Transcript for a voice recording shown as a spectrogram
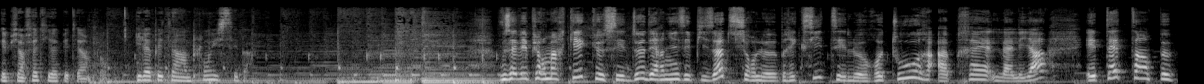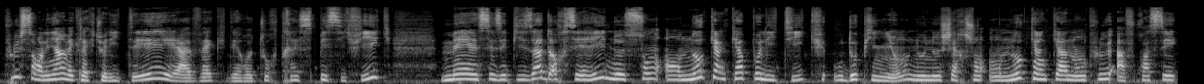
Et puis en fait, il a pété un plomb. Il a pété un plomb, il s'est barré. Vous avez pu remarquer que ces deux derniers épisodes sur le Brexit et le retour après l'ALIA étaient un peu plus en lien avec l'actualité et avec des retours très spécifiques. Mais ces épisodes hors série ne sont en aucun cas politiques ou d'opinion. Nous ne cherchons en aucun cas non plus à froisser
